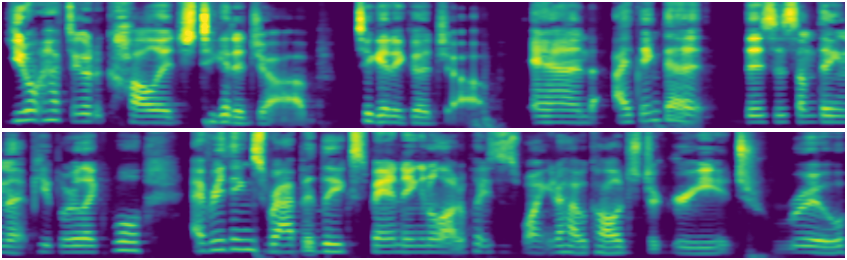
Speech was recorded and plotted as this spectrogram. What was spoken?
you don't have to go to college to get a job, to get a good job. And I think that this is something that people are like, well, everything's rapidly expanding and a lot of places want you to have a college degree. True.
